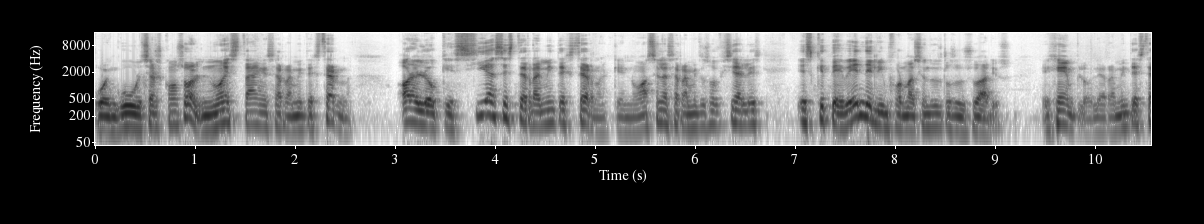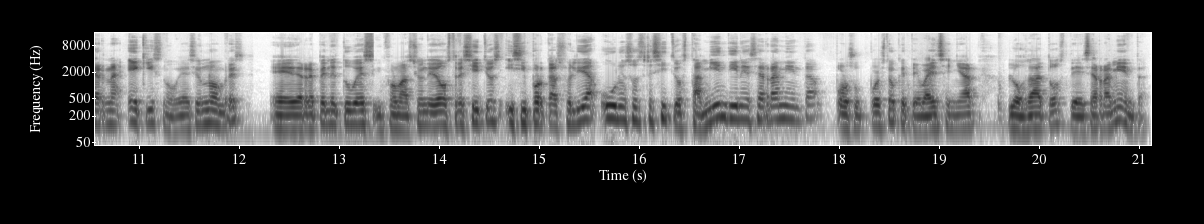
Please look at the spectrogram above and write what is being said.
o en Google Search Console, no está en esa herramienta externa. Ahora, lo que sí hace esta herramienta externa, que no hacen las herramientas oficiales, es que te vende la información de otros usuarios. Ejemplo, la herramienta externa X, no voy a decir nombres, eh, de repente tú ves información de dos, tres sitios y si por casualidad uno de esos tres sitios también tiene esa herramienta, por supuesto que te va a enseñar los datos de esa herramienta.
